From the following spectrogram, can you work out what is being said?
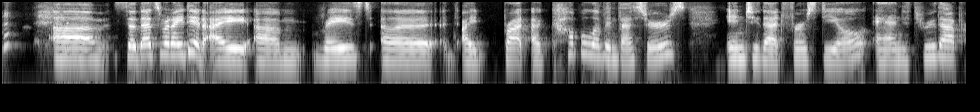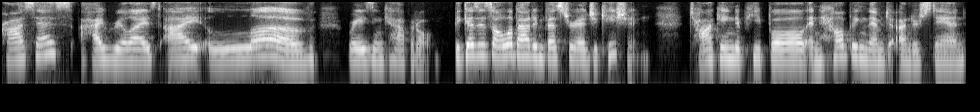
um, so that's what I did. I um, raised, uh, I brought a couple of investors into that first deal. And through that process, I realized I love raising capital because it's all about investor education, talking to people and helping them to understand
